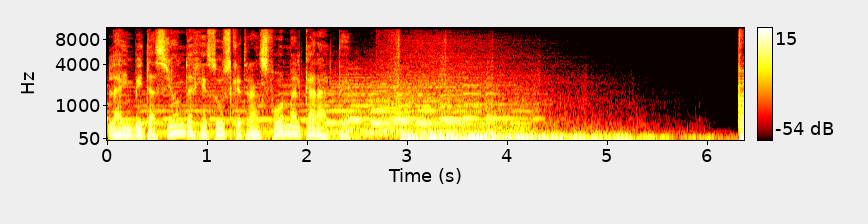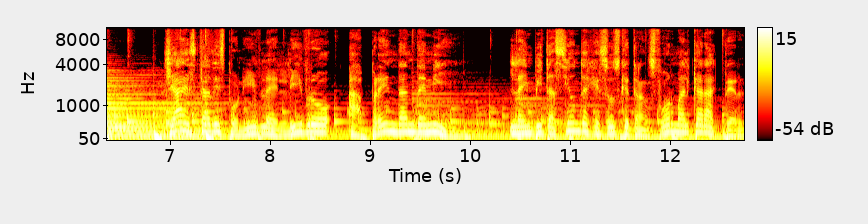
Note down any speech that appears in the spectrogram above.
la invitación de Jesús que transforma el carácter. Ya está disponible el libro Aprendan de mí, la invitación de Jesús que transforma el carácter,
